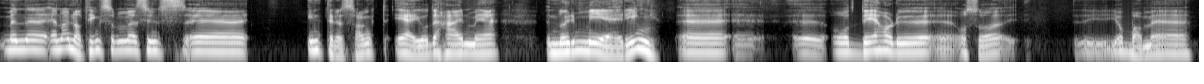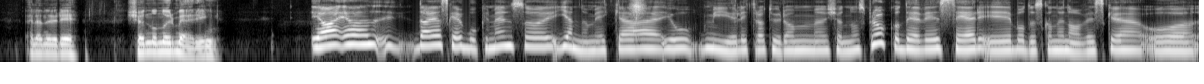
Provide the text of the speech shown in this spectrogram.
men eh, en annen ting som jeg syns er interessant, er jo det her med normering. Og det har du også jobba med, Helen Uri. Kjønn og normering. Ja, jeg, Da jeg skrev boken min, så gjennomgikk jeg jo mye litteratur om kjønn og språk. Og det vi ser i både skandinaviske og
